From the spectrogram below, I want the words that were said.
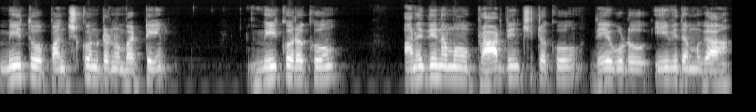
మీతో పంచుకొనుటను బట్టి మీ కొరకు అనుదినము ప్రార్థించుటకు దేవుడు ఈ విధముగా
